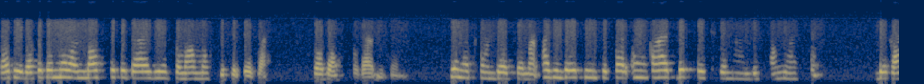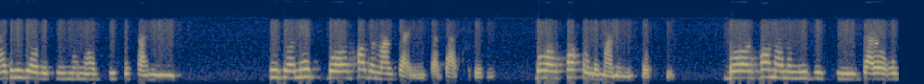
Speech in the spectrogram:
بعد دفعه گفت مامان ماسک تو درگیر شما ماسک تو بزن. با دست رو برمیزنیم یه داد به من. از این که این پسر اونقدر به فکر من به نستم به قدر رابطه من نزدیک به صمیمی روزانه بارها به من زنگ می‌زد در بود بارها خل منو می‌پرسید بارها منو میبوسید در آغوش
